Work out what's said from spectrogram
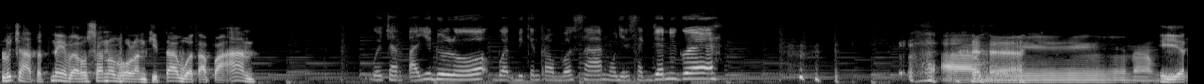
Lu catet nih barusan obrolan kita buat apaan? Gue catat aja dulu buat bikin terobosan mau jadi sekjen nih gue. Amin, amin. Iya,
